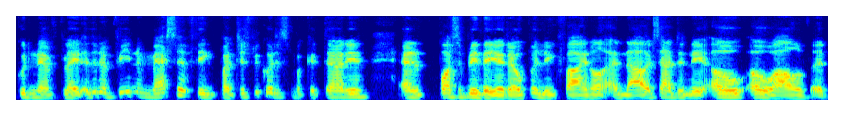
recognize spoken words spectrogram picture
couldn't have played. It would have been a massive thing, but just because it's Mkhitaryan and possibly the Europa League final, and now it's suddenly, oh, oh, well, that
